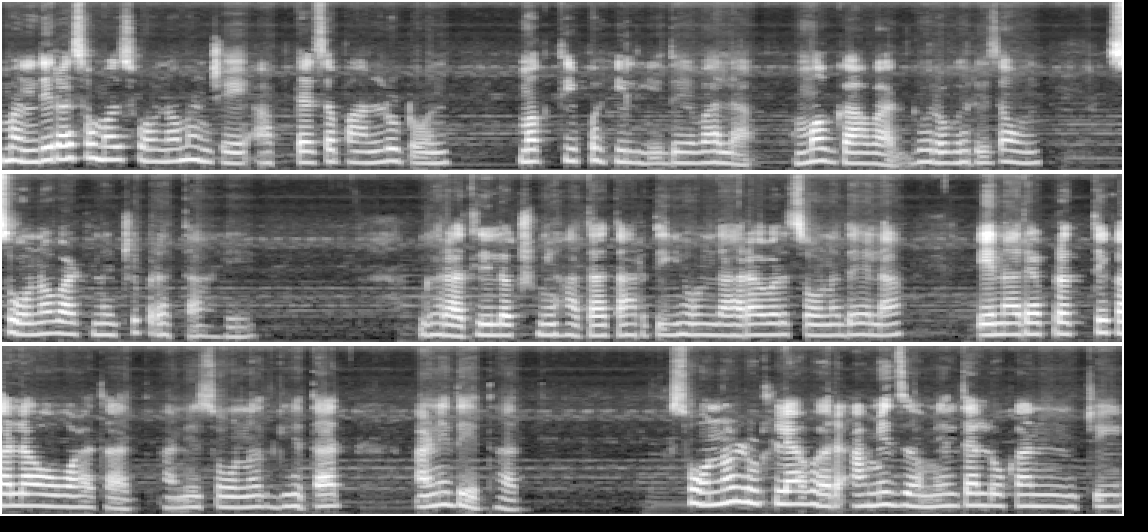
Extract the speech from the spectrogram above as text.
मंदिरासमोर सोनं म्हणजे आपट्याचं पान लुटून मग ती पहिली देवाला मग गावात घरोघरी जाऊन सोनं वाटण्याची प्रथा आहे. घरातली लक्ष्मी हातात आरती घेऊन दारावर सोनं द्यायला येणाऱ्या प्रत्येकाला ओवाळतात आणि सोनं घेतात आणि देतात. सोनं लुटल्यावर आम्ही जमेल त्या लोकांची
